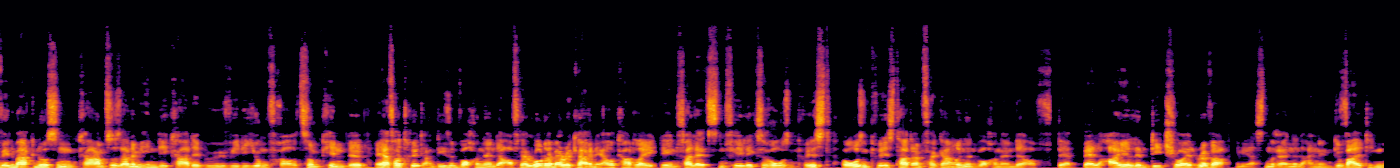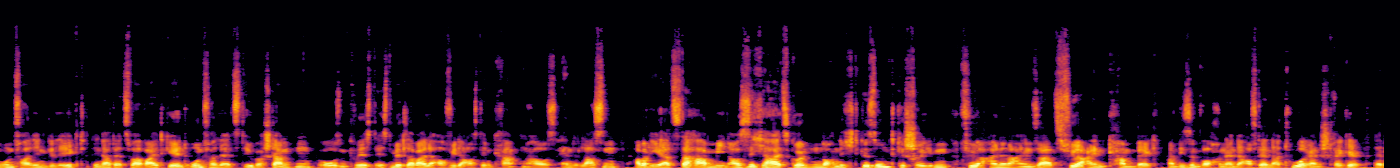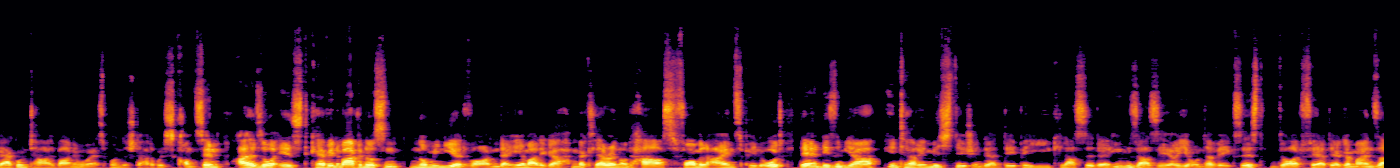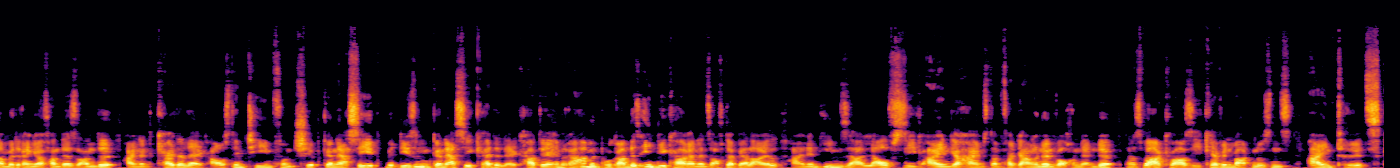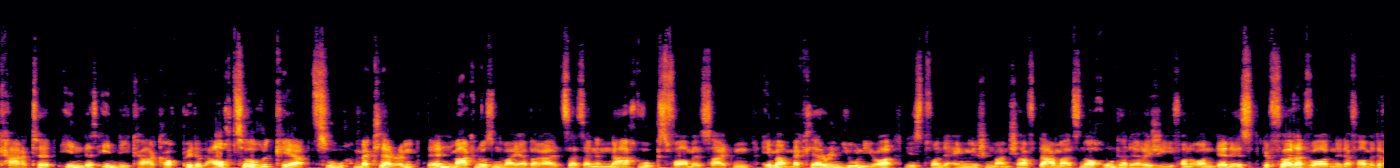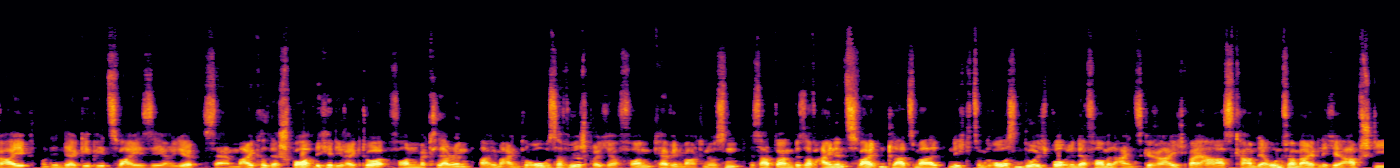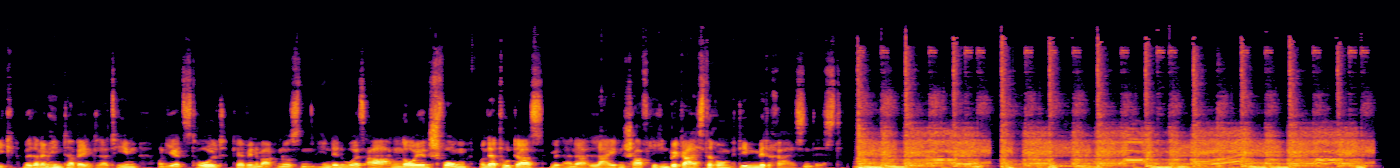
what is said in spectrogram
Kevin Magnussen kam zu seinem IndyCar-Debüt wie die Jungfrau zum Kinde. Er vertritt an diesem Wochenende auf der Road America in Elkhart Lake den verletzten Felix Rosenquist. Rosenquist hat am vergangenen Wochenende auf der Belle Isle im Detroit River im ersten Rennen einen gewaltigen Unfall hingelegt. Den hat er zwar weitgehend unverletzt überstanden. Rosenquist ist mittlerweile auch wieder aus dem Krankenhaus entlassen, aber die Ärzte haben ihn aus Sicherheitsgründen noch nicht gesund geschrieben für einen Einsatz, für ein Comeback an diesem Wochenende auf der Naturrennstrecke der Berg- und Talbahn im US-Bundesstaat Wisconsin. Also ist Kevin Magnussen nominiert worden, der ehemalige McLaren und Haas Formel 1 Pilot, der in diesem Jahr interimistisch in der DPI-Klasse der IMSA-Serie unterwegs ist. Dort fährt er gemeinsam mit Renger van der Sande einen Cadillac aus dem Team von Chip Ganassi. Mit diesem Ganassi Cadillac hat er im Rahmenprogramm des IndyCar-Rennens auf der Belle Isle einen IMSA-Laufsieg eingeheimst am vergangenen Wochenende. Das war quasi Kevin Magnussens Eintrittskarte in das IndyCar-Cockpit und auch zur Rückkehr zu McLaren, denn Magnussen war ja bereits seit seinen Nachwuchsformelzeiten immer McLaren Junior, ist von der englischen Mannschaft damals noch unter der Regie von Ron Dennis gefördert worden in der Formel 3 und in der GP2-Serie. Sam Michael, der sportliche Direktor von McLaren, war immer ein großer Fürsprecher von Kevin Magnussen. Es hat dann bis auf einen zweiten Platz mal nicht zum großen Durchbruch in der Formel 1 gereicht. Bei Haas kam der unvermeidliche Abstieg mit einem Hinterbänkler-Team und jetzt holt Kevin Magnussen in den USA neuen Schwung und er tut das mit einer leidenschaftlichen Begeisterung, die mitreißend ist.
